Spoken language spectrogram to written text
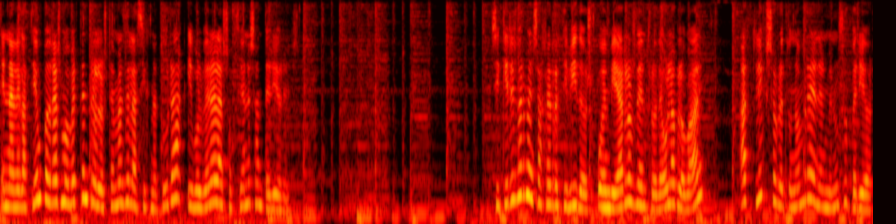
En navegación podrás moverte entre los temas de la asignatura y volver a las opciones anteriores. Si quieres ver mensajes recibidos o enviarlos dentro de Aula Global, haz clic sobre tu nombre en el menú superior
